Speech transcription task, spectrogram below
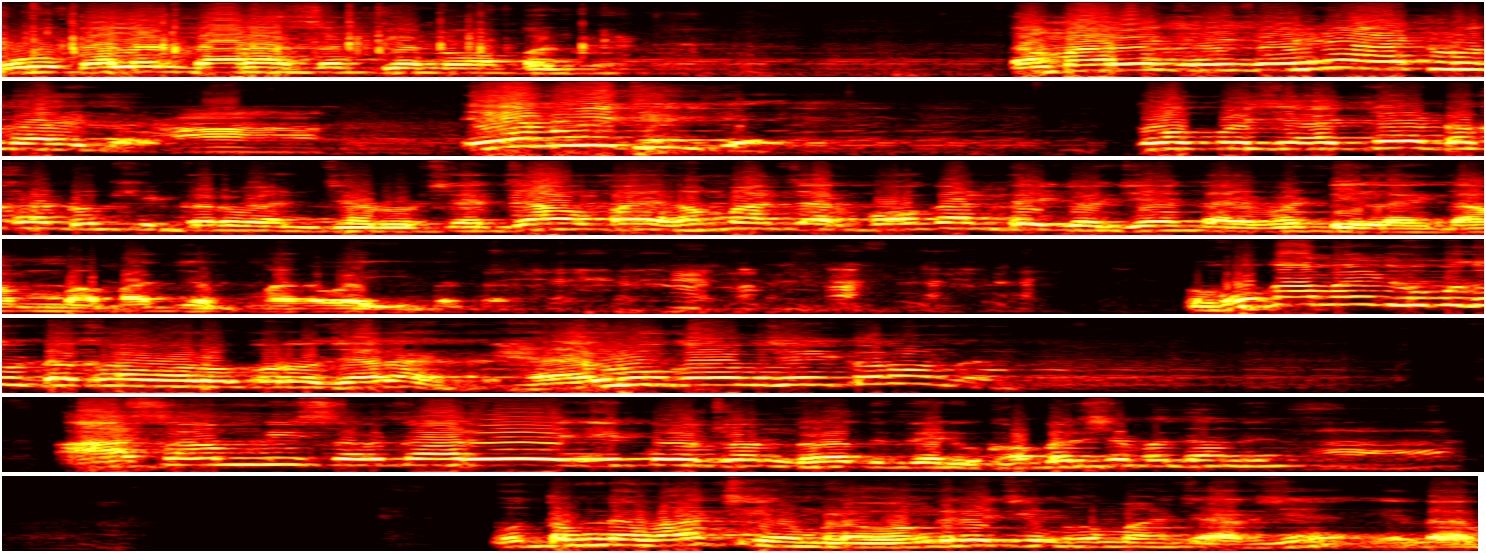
હું ભલે ધારાસભ્ય નો બનવું તમારું થઈ જાય ને આટલું થાય તો. એનું થઈ જાય. તો પછી આ ક્યાં ડખાડુખી કરવાની જરૂર છે? જાઓ ભાઈ સમાચાર પોગાડ થઈ ગયો જે કાંઈ વડી લઈ ગામમાં ભાજપમાં હોય બધા. હું કામ એટલું બધું ડખાવાળું કરો? જરા હેલું કામ છે એ કરો ને. આસામની સરકારે ઇકોઝોન રદ કર્યું. ખબર છે બધાને? હું તમને વાંચી હમણાં અંગ્રેજી સમાચાર છે. એટલે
